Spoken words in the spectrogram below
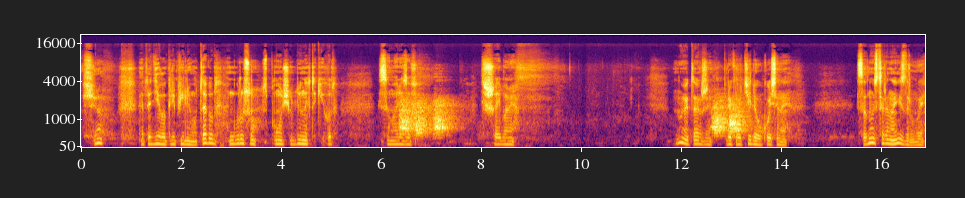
Все. Это дело крепили вот так вот к брусу с помощью длинных таких вот саморезов с шайбами. Ну и также прикрутили укосины с одной стороны и с другой.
